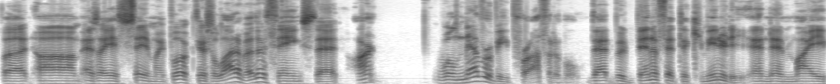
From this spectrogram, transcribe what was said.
But um, as I say in my book, there's a lot of other things that aren't will never be profitable that would benefit the community. And then my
